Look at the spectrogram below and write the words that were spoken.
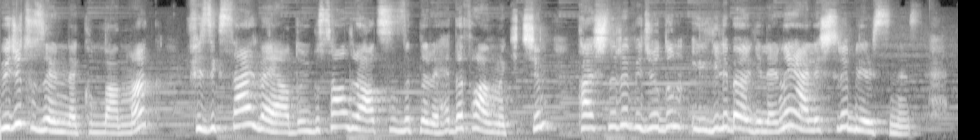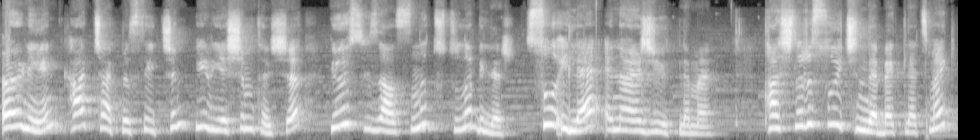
vücut üzerinde kullanmak, fiziksel veya duygusal rahatsızlıkları hedef almak için taşları vücudun ilgili bölgelerine yerleştirebilirsiniz. Örneğin kalp çakrası için bir yaşım taşı göğüs hizasında tutulabilir. Su ile enerji yükleme. Taşları su içinde bekletmek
